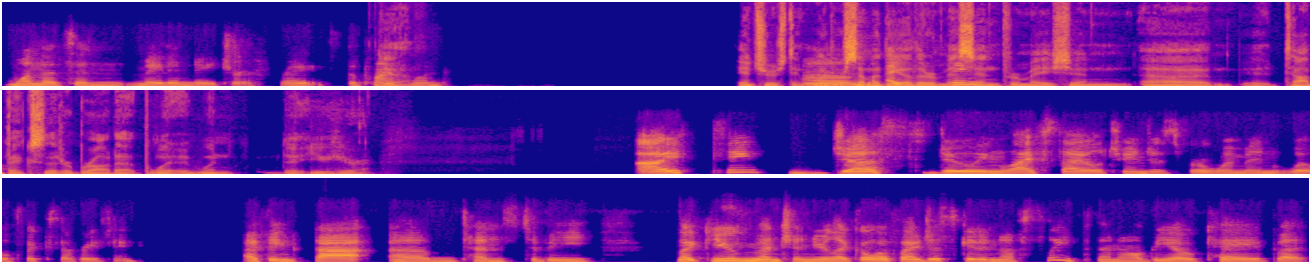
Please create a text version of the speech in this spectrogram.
one that's in made in nature, right? The plant yeah. one. Interesting. What are some of the um, other think, misinformation uh, topics that are brought up when, when that you hear? I think just doing lifestyle changes for women will fix everything. I think that um, tends to be like you've mentioned. You're like, oh, if I just get enough sleep, then I'll be okay. But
